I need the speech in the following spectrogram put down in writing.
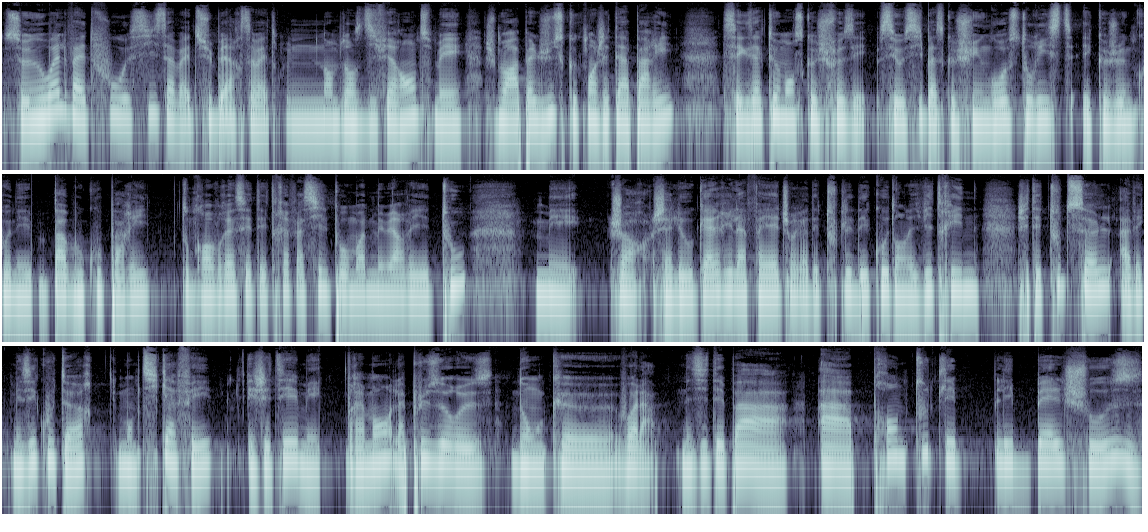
ce Noël va être fou aussi, ça va être super, ça va être une ambiance différente, mais je me rappelle juste que quand j'étais à Paris, c'est exactement ce que je faisais. C'est aussi parce que je suis une grosse touriste et que je ne connais pas beaucoup Paris. Donc en vrai, c'était très facile pour moi de m'émerveiller de tout. Mais genre, j'allais aux Galeries Lafayette, je regardais toutes les décos dans les vitrines. J'étais toute seule avec mes écouteurs, mon petit café, et j'étais mais vraiment la plus heureuse. Donc euh, voilà, n'hésitez pas à, prendre toutes les, les belles choses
